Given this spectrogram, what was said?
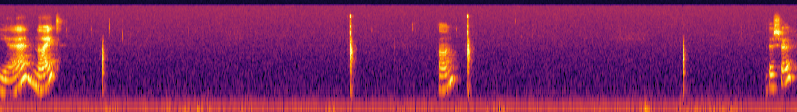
Yeah, knight. Pawn. Bishop.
